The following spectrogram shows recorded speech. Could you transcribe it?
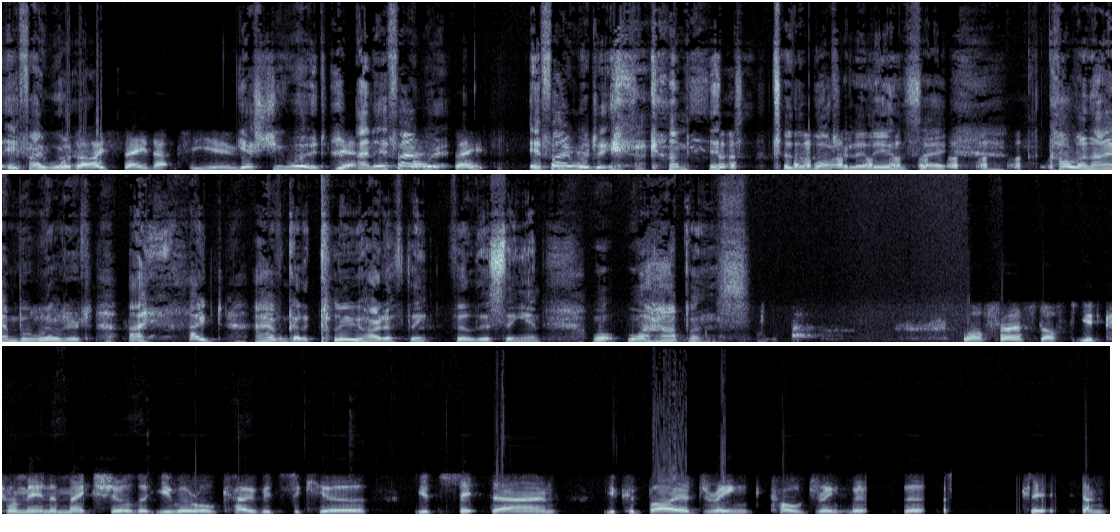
But if I were, would I say that to you? Yes, you would. Yes. And if I were, if I were to come into the water lily and say, Colin, I am bewildered. I, I, I haven't got a clue how to think, fill this thing in. What, what happens? Well, first off, you'd come in and make sure that you were all COVID secure. You'd sit down. You could buy a drink, cold drink with the sit down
